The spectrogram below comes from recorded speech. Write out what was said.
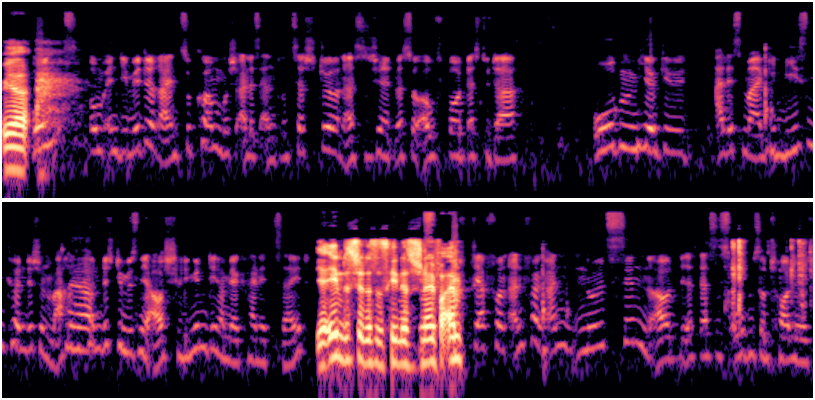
Ja, Und um in die Mitte reinzukommen, musst du alles andere zerstören. Also es ist ja nicht mehr so aufgebaut, dass du da oben hier alles mal genießen könntest und machen Ja. könntest. Die müssen ja ausschlingen, die haben ja keine Zeit. ja eben, das ist ja das, das ging das so schnell, vor allem, macht ja von Anfang an null Sinn, dass es oben so toll ist.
